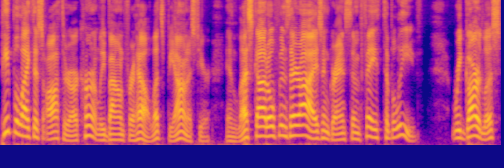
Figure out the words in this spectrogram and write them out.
People like this author are currently bound for hell, let's be honest here, unless God opens their eyes and grants them faith to believe. Regardless,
